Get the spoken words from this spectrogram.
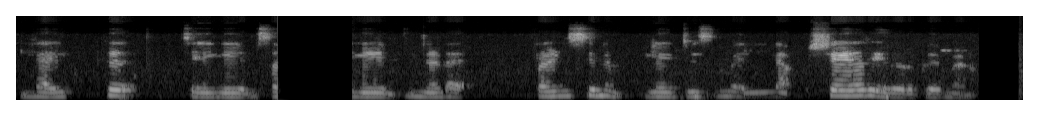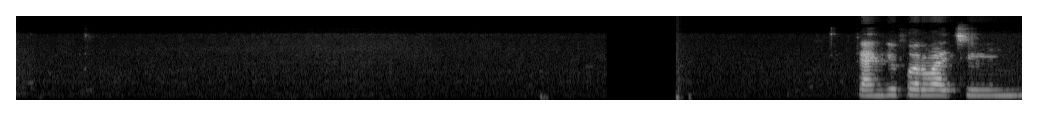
ലൈക്ക് ചെയ്യുകയും ചെയ്യുകയും നിങ്ങളുടെ ഫ്രണ്ട്സിനും റിലേറ്റീവ്സിനും എല്ലാം ഷെയർ ചെയ്ത് കൊടുക്കുകയും വേണം. Thank you for watching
